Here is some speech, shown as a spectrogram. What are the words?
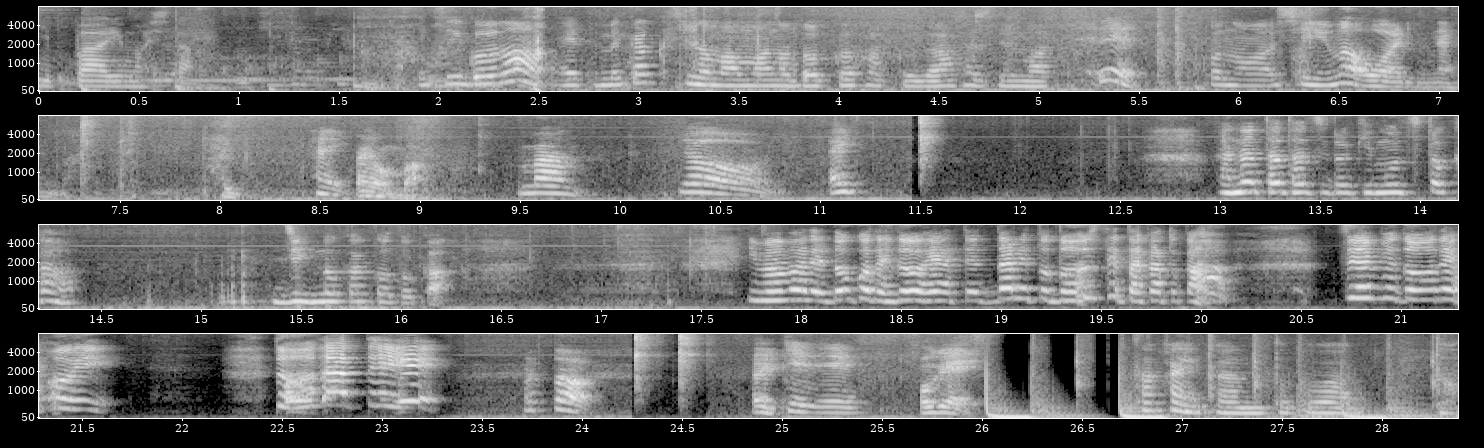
いっぱいありました。いちごの、えっと目隠しのままの独白が始まってこのシーンは終わりになります。はい。はい。4番番よーい。はいあなたたちの気持ちとか人の過去とか今までどこでどうやって誰とどうしてたかとか全部どうでもいい。どうだっていい。あとはい。OK です。オッケ酒井監督はど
